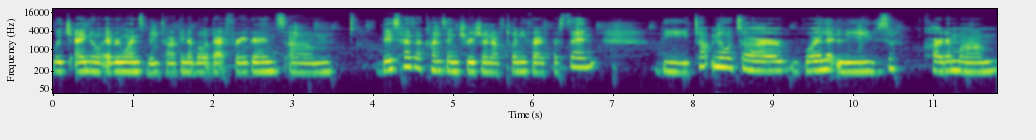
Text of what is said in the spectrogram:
which I know everyone's been talking about that fragrance. Um, this has a concentration of 25%. The top notes are violet leaves, cardamom.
